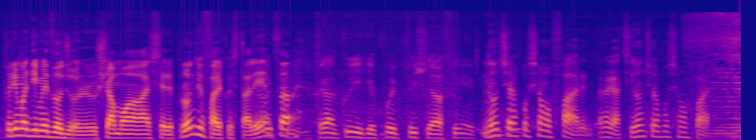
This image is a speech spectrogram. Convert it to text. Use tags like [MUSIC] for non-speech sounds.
prima di mezzogiorno riusciamo a essere pronti a fare questa lenza? Tranquilli, tranquilli che poi il pesce alla fine... Non ce la possiamo fare, ragazzi, non ce la possiamo fare.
